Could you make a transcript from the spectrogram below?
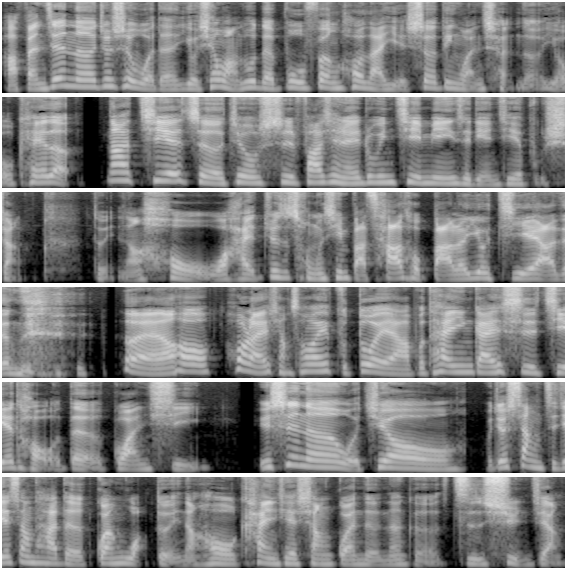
好，反正呢，就是我的有线网络的部分后来也设定完成了，也 OK 了。那接着就是发现了录音界面一直连接不上。对，然后我还就是重新把插头拔了又接啊，这样子。对，然后后来想说，哎，不对啊，不太应该是接头的关系。于是呢，我就我就上直接上他的官网，对，然后看一些相关的那个资讯。这样，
